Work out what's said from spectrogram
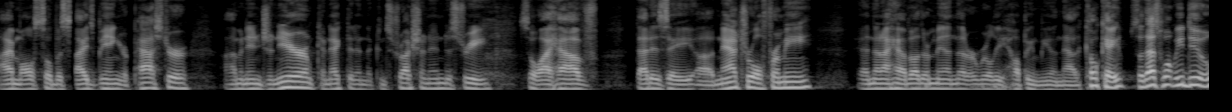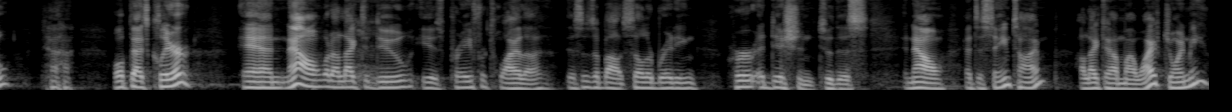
I'm also, besides being your pastor, I'm an engineer. I'm connected in the construction industry, so I have that is a uh, natural for me. And then I have other men that are really helping me in that. Okay, so that's what we do. Hope that's clear. And now, what I'd like to do is pray for Twyla. This is about celebrating her addition to this. And now, at the same time, I'd like to have my wife join me.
